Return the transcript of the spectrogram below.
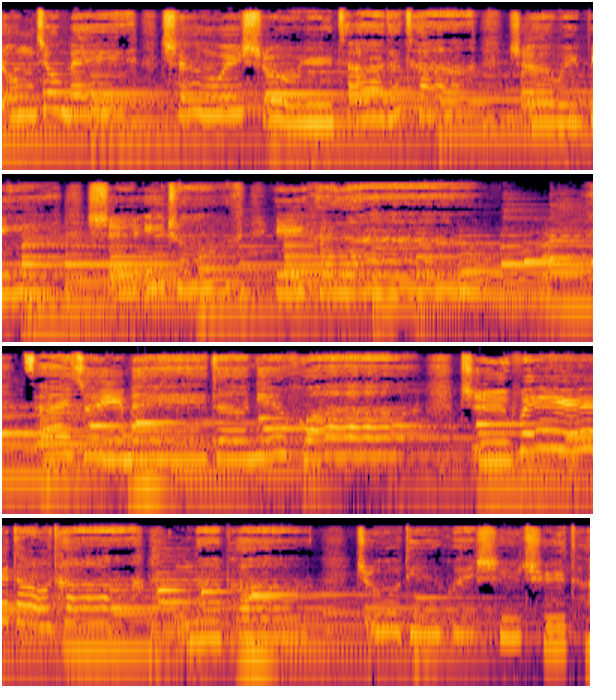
终究没成为属于他的他，这未必是一种遗憾啊。在最美的年华，只为遇到他，哪怕注定会失去他。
